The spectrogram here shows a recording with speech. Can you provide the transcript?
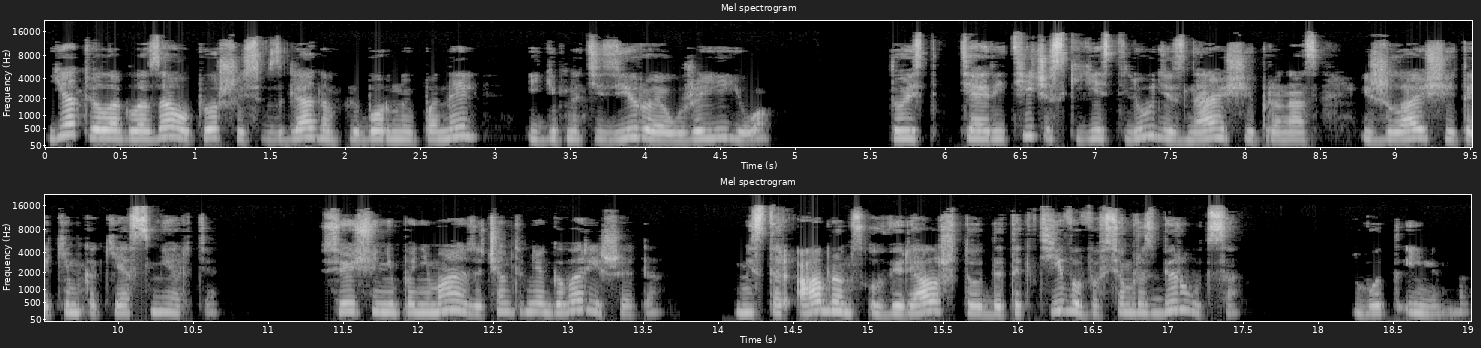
Я отвела глаза, упершись взглядом в приборную панель и гипнотизируя уже ее. То есть теоретически есть люди, знающие про нас и желающие таким, как я, смерти. Все еще не понимаю, зачем ты мне говоришь это. Мистер Абрамс уверял, что детективы во всем разберутся. Вот именно.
